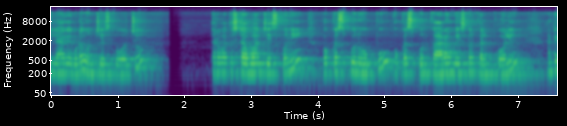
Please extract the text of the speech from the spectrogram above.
ఇలాగే కూడా ఉంచేసుకోవచ్చు. తర్వాత స్టవ్ ఆన్ చేసుకొని ఒక స్పూన్ ఉప్పు ఒక స్పూన్ కారం వేసుకొని కలుపుకోవాలి. అంటే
